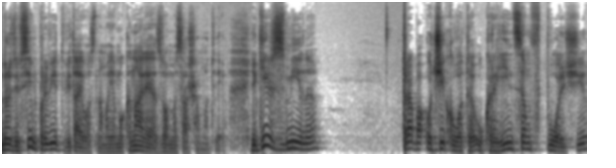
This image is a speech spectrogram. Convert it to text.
Друзі, всім привіт! Вітаю вас на моєму каналі. З вами Саша Матвєєв. Які ж зміни треба очікувати українцям в Польщі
